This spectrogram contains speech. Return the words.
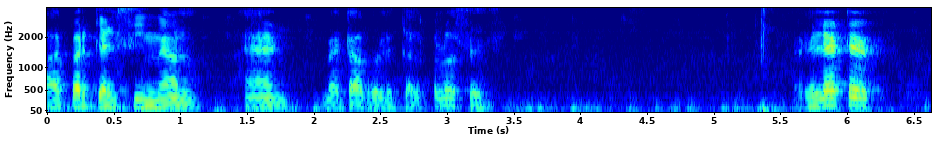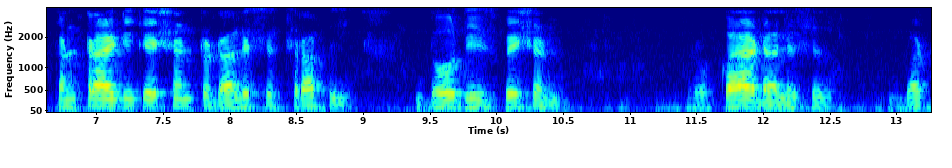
hypercalcemia and metabolic alkalosis. Relative contraindication to dialysis therapy, though these patients require dialysis, but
